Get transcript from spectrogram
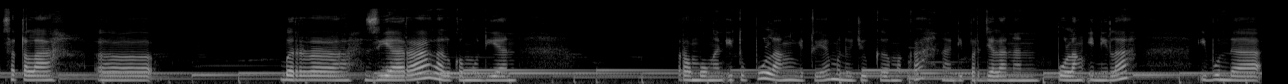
setelah uh, berziarah lalu kemudian rombongan itu pulang gitu ya menuju ke Mekah. Nah, di perjalanan pulang inilah ibunda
